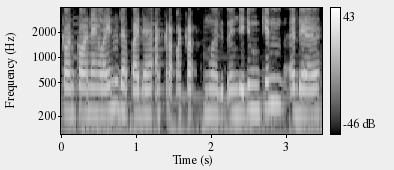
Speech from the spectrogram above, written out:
kawan-kawan yang lain udah pada akrab-akrab semua gitu. Jadi mungkin ada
